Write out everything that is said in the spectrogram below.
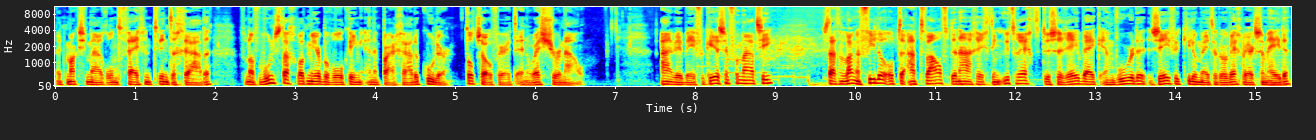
met maxima rond 25 graden. Vanaf woensdag wat meer bewolking en een paar graden koeler. Tot zover het NOS-journaal. ANWB Verkeersinformatie. Er staat een lange file op de A12 Den Haag richting Utrecht... tussen Reewijk en Woerden, 7 kilometer door wegwerkzaamheden.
